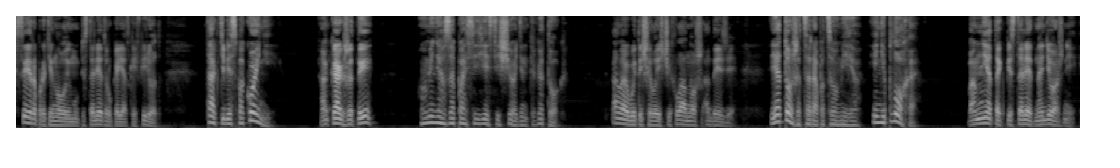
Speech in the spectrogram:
Сейра протянула ему пистолет рукояткой вперед. «Так тебе спокойней?» «А как же ты?» «У меня в запасе есть еще один коготок». Она вытащила из чехла нож Адези. «Я тоже царапаться умею, и неплохо». По мне так пистолет надежней.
